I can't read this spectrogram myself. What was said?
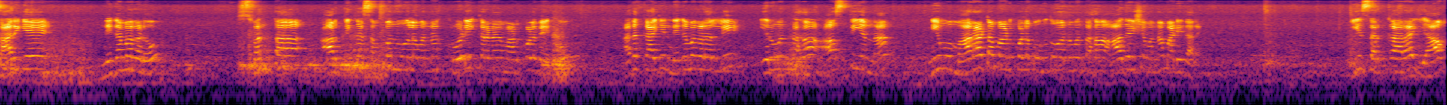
ಸಾರಿಗೆ ನಿಗಮಗಳು ಸ್ವಂತ ಆರ್ಥಿಕ ಸಂಪನ್ಮೂಲವನ್ನ ಕ್ರೋಢೀಕರಣ ಮಾಡಿಕೊಳ್ಬೇಕು. ಅದಕ್ಕಾಗಿ ನಿಗಮಗಳಲ್ಲಿ ಇರುವಂತಹ ಆಸ್ತಿಯನ್ನ ನೀವು ಮಾರಾಟ ಮಾಡಿಕೊಳ್ಳಬಹುದು ಅನ್ನುವಂತಹ ಆದೇಶವನ್ನ ಮಾಡಿದ್ದಾರೆ. ಈ ಸರ್ಕಾರ ಯಾವ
